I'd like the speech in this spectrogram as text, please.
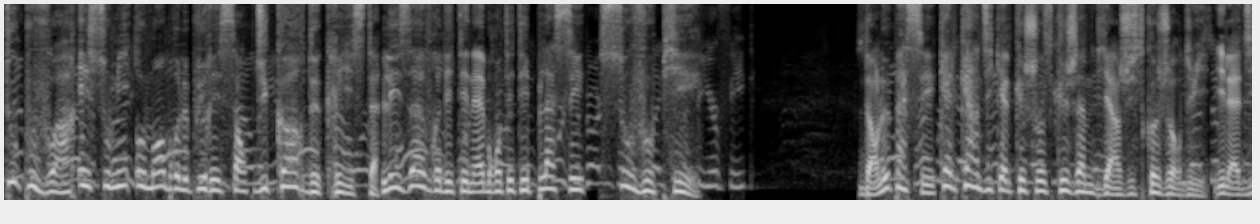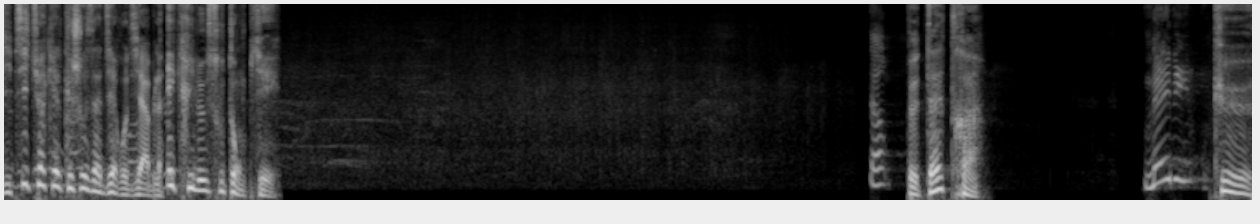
tout pouvoir est soumis au membre le plus récent du corps de Christ. Les œuvres des ténèbres ont été placées sous vos pieds. Dans le passé, quelqu'un dit quelque chose que j'aime bien jusqu'aujourd'hui. Il a dit, si tu as quelque chose à dire au diable, écris-le sous ton pied. Peut-être que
